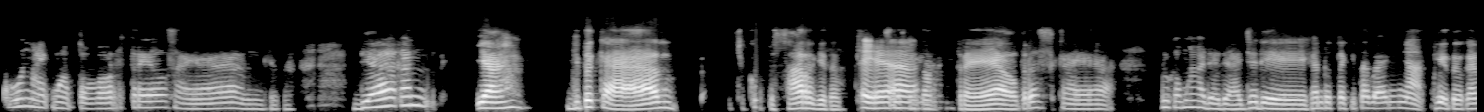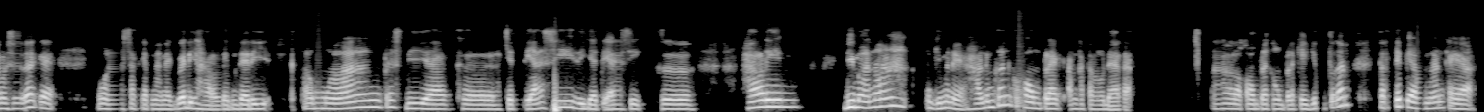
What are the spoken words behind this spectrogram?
aku naik motor trail sayang gitu. Dia kan ya gitu kan cukup besar gitu. Iya. motor trail terus kayak duh kamu ada-ada aja deh kan rute kita banyak gitu kan maksudnya kayak rumah sakit nenek gue di Halim dari Pamulang terus dia ke Jatiasi di Jatiasi ke Halim di mana gimana ya Halim kan komplek angkatan udara kalau komplek-komplek kayak gitu kan tertib ya man kayak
